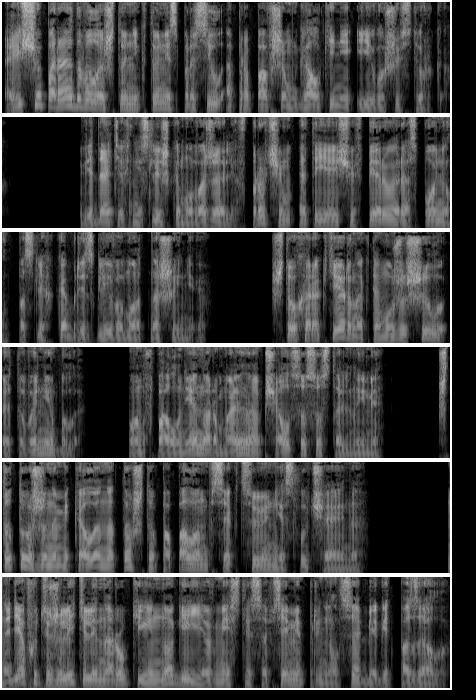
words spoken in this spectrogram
А еще порадовало, что никто не спросил о пропавшем Галкине и его шестерках. Видать, их не слишком уважали. Впрочем, это я еще в первый раз понял по слегка брезгливому отношению. Что характерно, к тому же Шилу этого не было. Он вполне нормально общался с остальными, что тоже намекало на то, что попал он в секцию не случайно. Надев утяжелители на руки и ноги, я вместе со всеми принялся бегать по залу.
